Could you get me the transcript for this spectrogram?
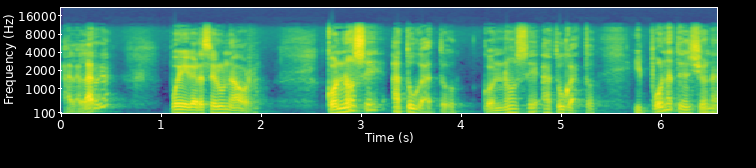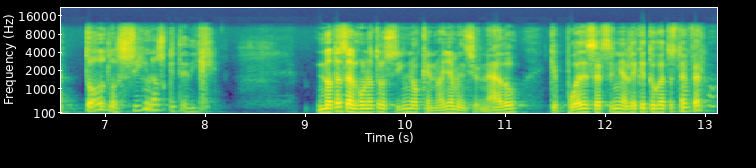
a la larga, puede llegar a ser un ahorro. Conoce a tu gato, conoce a tu gato y pon atención a todos los signos que te dije. ¿Notas algún otro signo que no haya mencionado que puede ser señal de que tu gato está enfermo?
